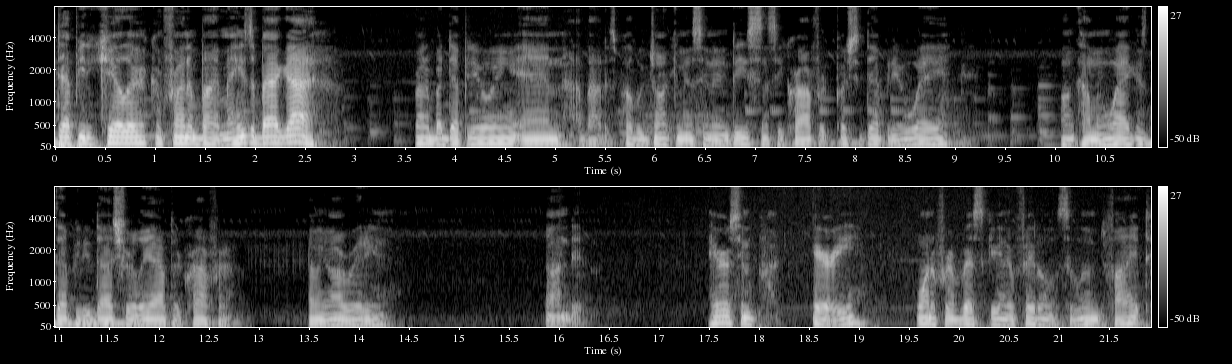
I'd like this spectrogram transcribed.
deputy killer, confronted by man, he's a bad guy. Confronted by Deputy Wing and about his public drunkenness and indecency, Crawford pushed the deputy away. Oncoming wagons, deputy died shortly after Crawford, having already donned it. Harrison Perry, wanted for investigating a fatal saloon fight.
